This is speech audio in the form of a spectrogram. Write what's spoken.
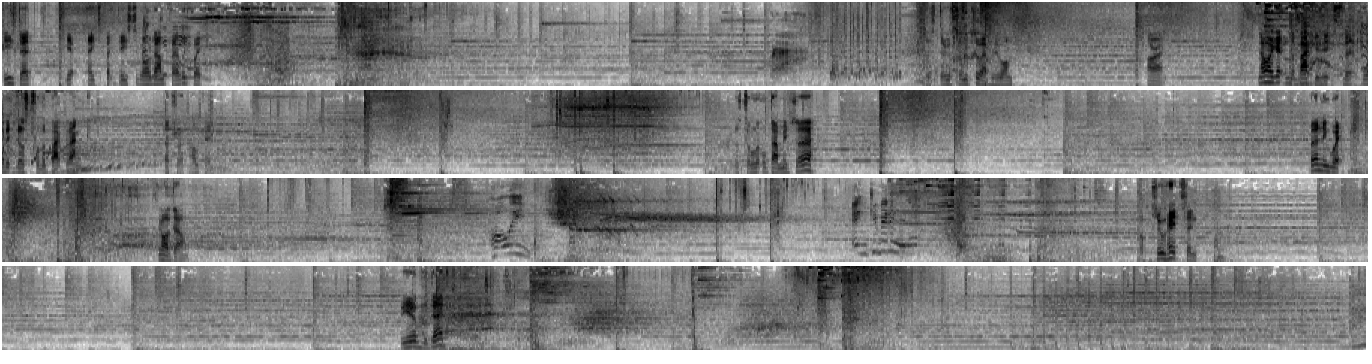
He's dead. Yep, I expect these to go down fairly quick. Just do some to everyone. Alright. Now I get what the back is, it's the, what it does for the back rank. Etc. Okay. Just a little damage there. Burning whip. You're down. Got two hits in. Fear of the dead.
